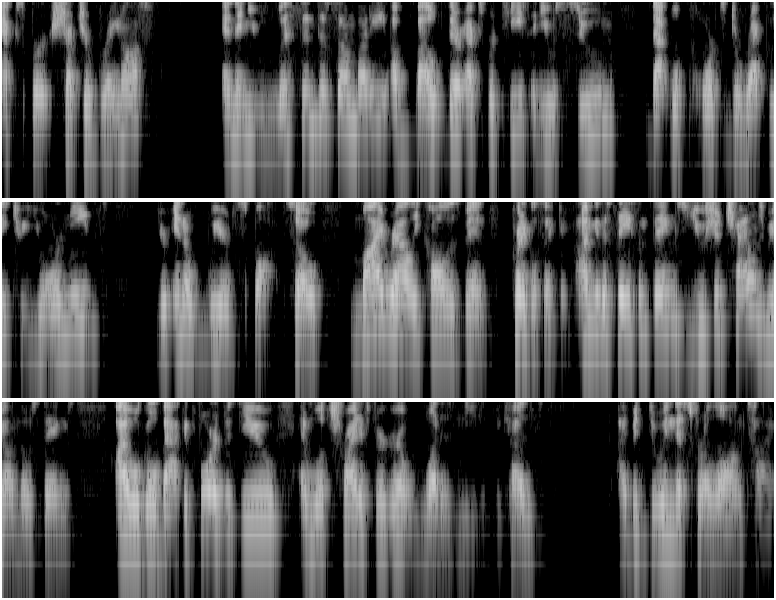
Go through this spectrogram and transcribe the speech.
expert shut your brain off, and then you listen to somebody about their expertise and you assume that will port directly to your needs, you're in a weird spot. So my rally call has been critical thinking. I'm going to say some things. You should challenge me on those things. I will go back and forth with you and we'll try to figure out what is needed because I've been doing this for a long time.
